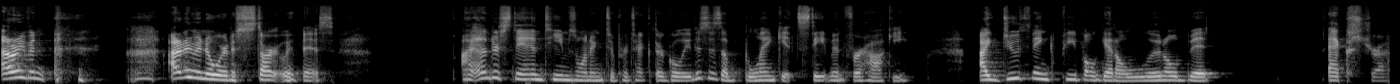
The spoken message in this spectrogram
I don't even I don't even know where to start with this. I understand teams wanting to protect their goalie. This is a blanket statement for hockey. I do think people get a little bit extra.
